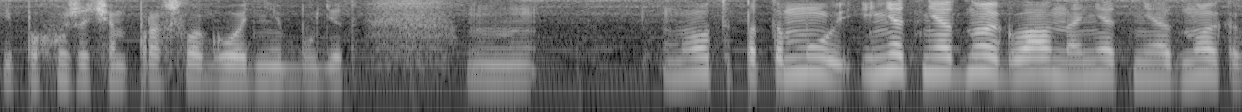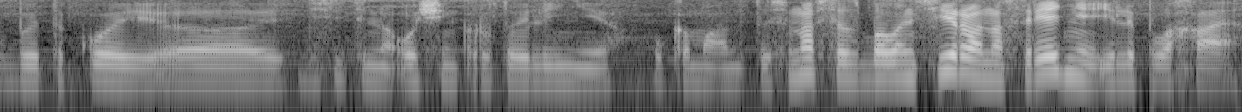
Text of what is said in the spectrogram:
и похуже, чем прошлогодний будет. Ну вот и потому и нет ни одной, главное, нет ни одной как бы такой э, действительно очень крутой линии у команды. То есть она вся сбалансирована, средняя или плохая.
